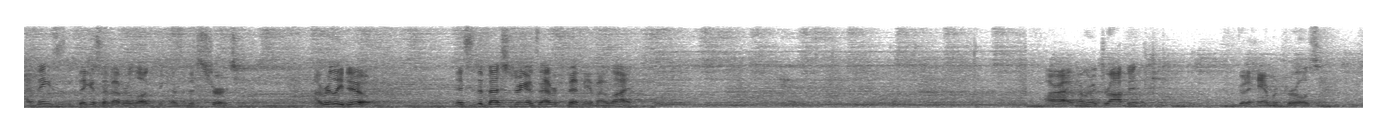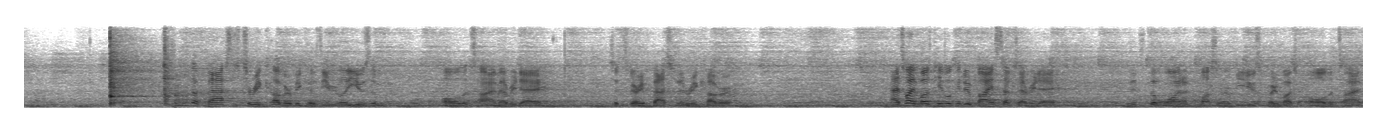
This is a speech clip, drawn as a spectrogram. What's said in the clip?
I think this is the biggest I've ever looked because of this shirt. I really do. This is the best string that's ever fit me in my life. All right, now we're gonna drop it. Go to hammer curls. These are the fastest to recover because you really use them all the time, every day. So it's very fast to recover. That's why most people can do biceps every day. It's the one muscle group you use pretty much all the time.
